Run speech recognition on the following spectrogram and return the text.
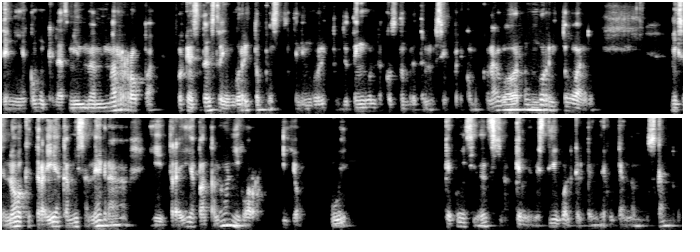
tenía como que las mismas, la misma ropa, porque en ese entonces traía un gorrito, pues tenía un gorrito. Yo tengo la costumbre de tener siempre como que una gorra, un gorrito o algo. Me dice, no, que traía camisa negra y traía pantalón y gorro. Y yo, uy, qué coincidencia que me vestí igual que el pendejo que andan buscando.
